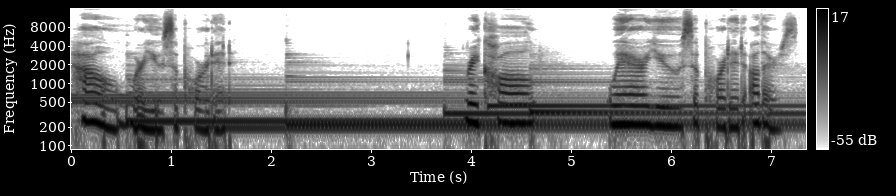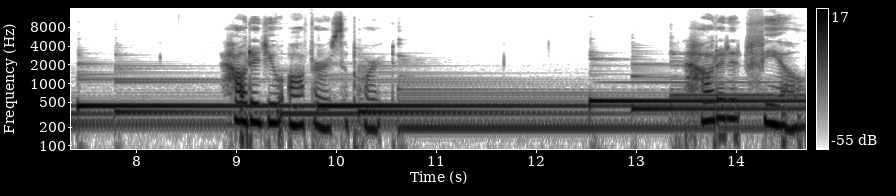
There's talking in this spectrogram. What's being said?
How were you supported? Recall where you supported others. How did you offer support? How did it feel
